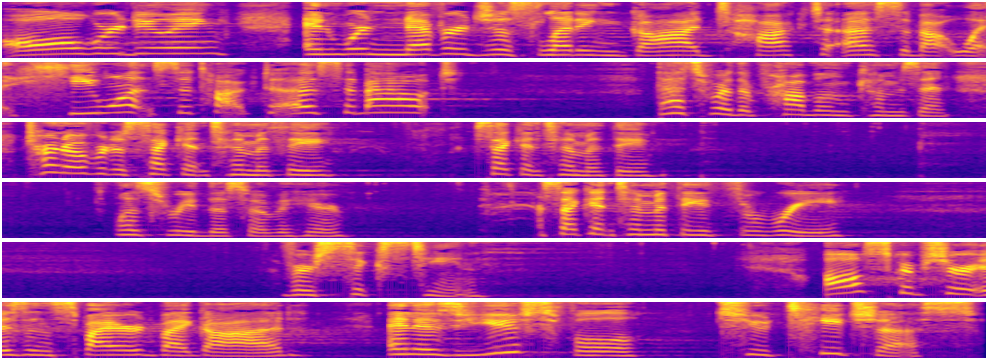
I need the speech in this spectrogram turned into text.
all we're doing and we're never just letting God talk to us about what he wants to talk to us about, that's where the problem comes in. Turn over to 2 Timothy. 2 Timothy. Let's read this over here. 2 Timothy 3 verse 16. All scripture is inspired by God and is useful to teach us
